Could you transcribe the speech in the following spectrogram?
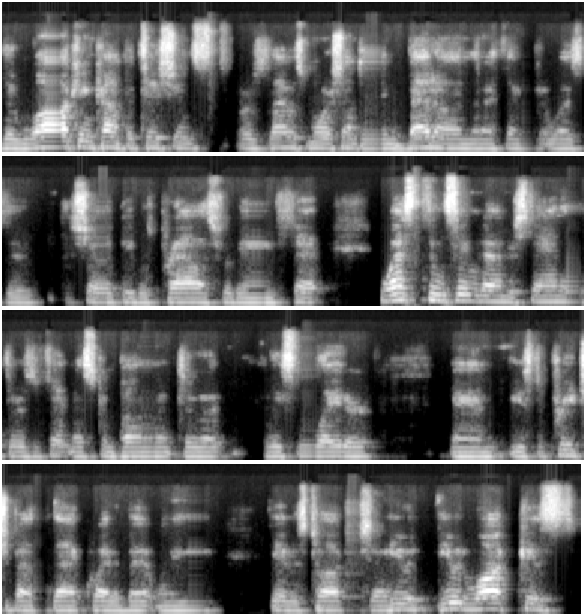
the walking competitions was that was more something to bet on than I think it was to, to show people's prowess for being fit. Weston seemed to understand that there's a fitness component to it, at least later, and used to preach about that quite a bit when he gave his talk. So he would he would walk his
